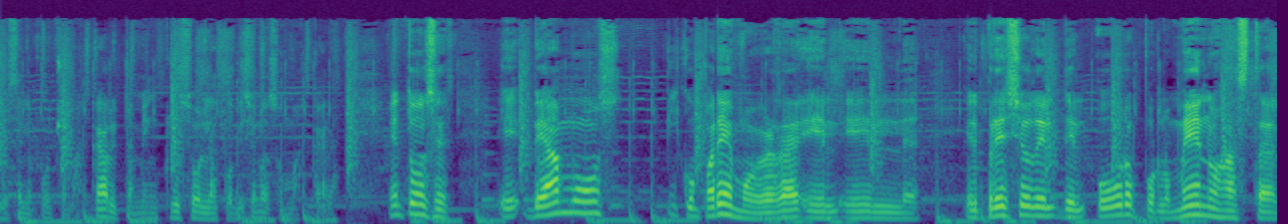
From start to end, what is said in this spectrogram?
les sale mucho más caro y también incluso las condiciones son más caras. Entonces, eh, veamos y comparemos, ¿verdad? El, precio del, oro, por lo menos hasta,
